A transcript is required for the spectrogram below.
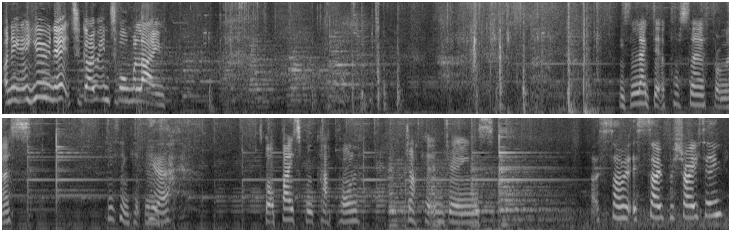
I need a unit to go into Fulmer Lane. He's legged it across there from us. Do you think it did? Yeah. He's got a baseball cap on, jacket and jeans. That's so it's so frustrating.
